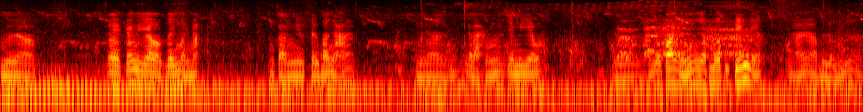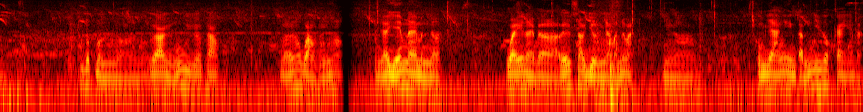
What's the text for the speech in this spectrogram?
Rồi, à, đây cái video đầu tiên mình mà còn nhiều sự bỡ ngỡ. À, các bạn xem video á. À, Nếu có những góp góp ý kiến gì đó để là bình luận à, giúp mình ra những video sau. Để nó hoàn thiện hơn. Dạ dễ hôm nay mình quay cái này là ở sau vườn nhà mình đó bạn. Thì, không gian yên tĩnh với gốc cây nha bạn.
